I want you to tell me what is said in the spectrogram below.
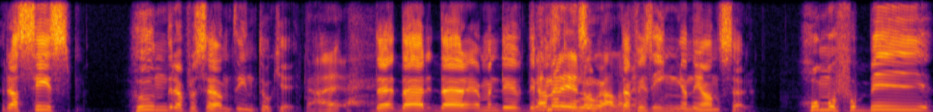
rasism, 100% inte okej. Nej, Det, där, där, ja, men det, det Ja, finns, men det liksom, där finns inga nyanser. Homofobi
